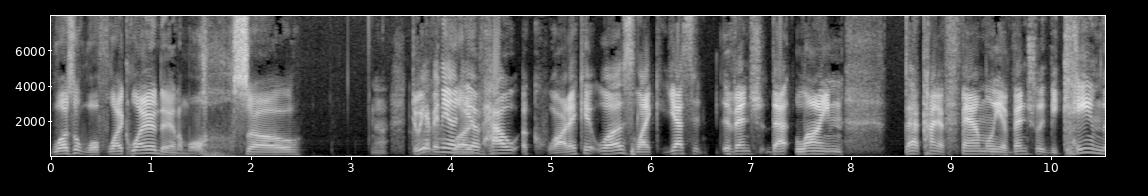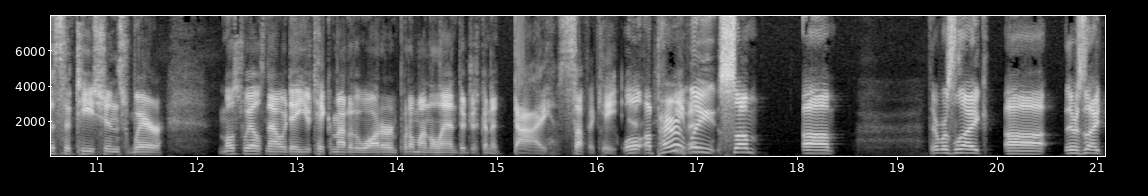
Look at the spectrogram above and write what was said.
was a wolf-like land animal. So No. Do we have any idea Like- of how aquatic it was? Like, yes, it eventually that line, that kind of family eventually became the cetaceans, where most whales nowadays you take them out of the water and put them on the land, they're just going to die, suffocate. Well, even. apparently some um there was like uh there was like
